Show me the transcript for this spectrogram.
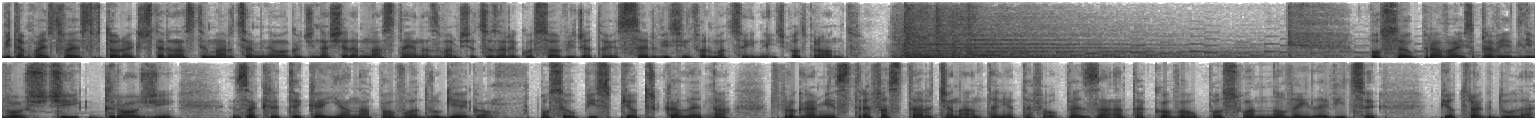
Witam Państwa, jest wtorek, 14 marca, minęła godzina 17. Ja nazywam się Cezary Kłosowicz, a to jest serwis informacyjny Idź Pod Prąd. Poseł Prawa i Sprawiedliwości grozi za krytykę Jana Pawła II. Poseł PiS Piotr Kaleta w programie Strefa Starcia na antenie TVP zaatakował posła Nowej Lewicy Piotra Gdule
